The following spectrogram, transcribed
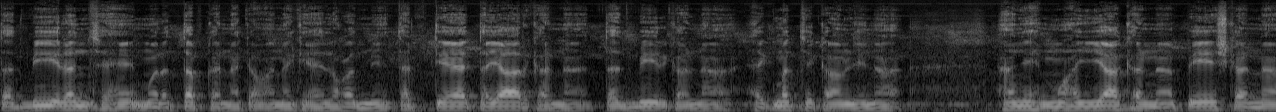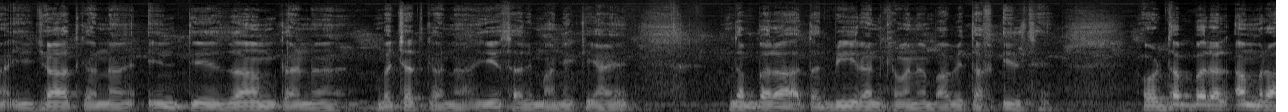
تدبیرن سے ہے مرتب کرنا کا معنی کیا ہے لغت میں تیار کرنا، تدبیر کرنا، حکمت سے کام لینا ہاں جی مہیا کرنا، پیش کرنا، ایجاد کرنا، انتظام کرنا، بچت کرنا، یہ سارے معنی کیا ہیں۔ دبرا تدبیرن کا معنی باب تفعیل سے۔ اور دبر العمرہ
